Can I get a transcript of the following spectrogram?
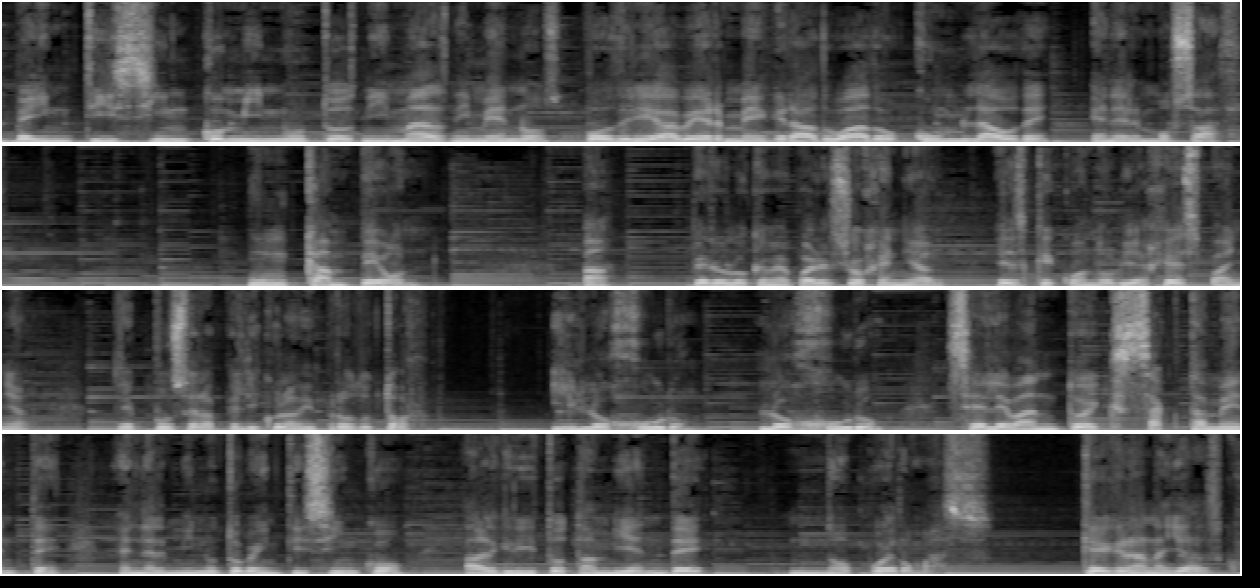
25 minutos ni más ni menos podría haberme graduado cum laude en el Mossad. Un campeón. Ah, pero lo que me pareció genial es que cuando viajé a España le puse la película a mi productor. Y lo juro, lo juro, se levantó exactamente en el minuto 25 al grito también de no puedo más. Qué gran hallazgo.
